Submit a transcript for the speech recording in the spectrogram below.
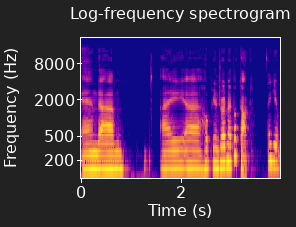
And um, I uh, hope you enjoyed my book talk. Thank you.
